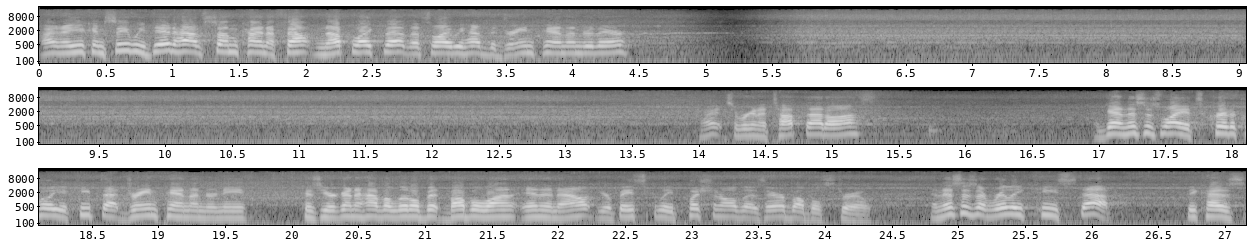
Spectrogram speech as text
I know you can see we did have some kind of fountain up like that. That's why we had the drain pan under there. Right, so we're going to top that off. Again, this is why it's critical you keep that drain pan underneath because you're going to have a little bit bubble on, in and out. You're basically pushing all those air bubbles through. And this is a really key step because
